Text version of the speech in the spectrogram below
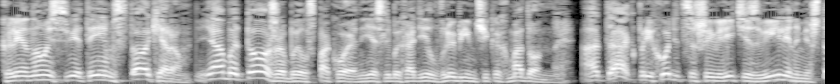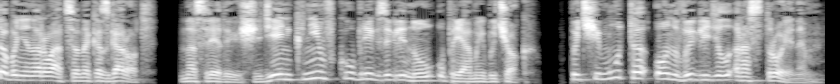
«Клянусь святым стокером, я бы тоже был спокоен, если бы ходил в любимчиках Мадонны. А так приходится шевелить извилинами, чтобы не нарваться на Казгород». На следующий день к ним в кубрик заглянул упрямый бычок. Почему-то он выглядел расстроенным.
